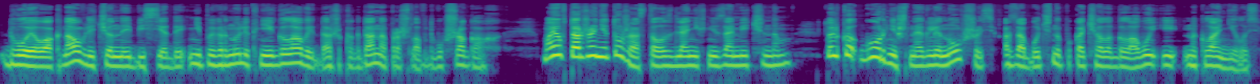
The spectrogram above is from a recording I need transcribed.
Двое у окна, увлеченные беседой, не повернули к ней головы, даже когда она прошла в двух шагах. Мое вторжение тоже осталось для них незамеченным. Только горничная, оглянувшись, озабоченно покачала головой и наклонилась,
